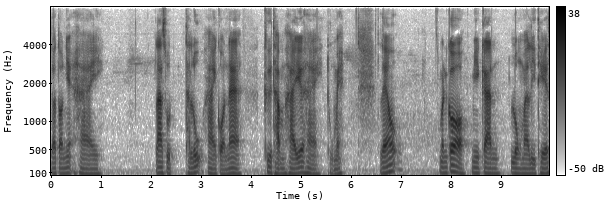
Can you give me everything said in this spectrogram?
แล้วตอนนี้ย high ล่าสุดทะลุ high ก่อนหน้า คือทำ higher high ถูกไหม แล้วมันก็มีการลงมารีเทส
